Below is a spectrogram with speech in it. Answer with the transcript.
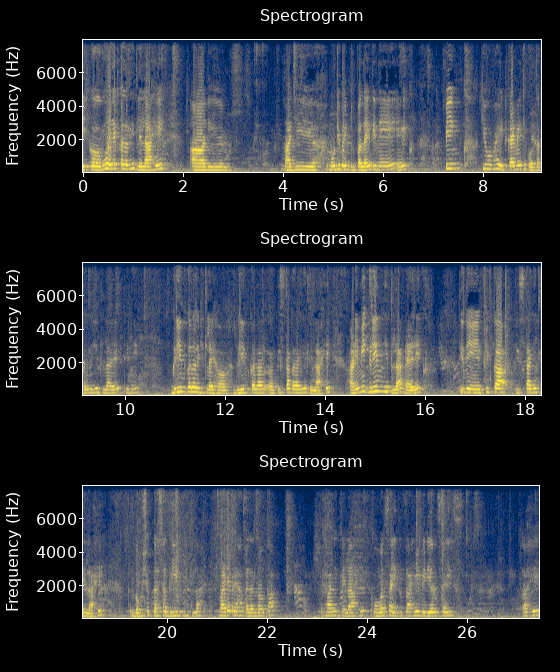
एक व्हायलेट कलर घेतलेला आहे. आणि माझी मोठी बहीण रुपाला आहे. तिने एक पिंक किंवा व्हाईट काय माहिती कोणता कलर घेतला आहे. तिने ग्रीन कलर घेतलाय हा. ग्रीन कलर पिस्ता कलर घेतलेला आहे. आणि मी ग्रीन घेतला डायरेक्ट. तिने फिका पिस्ता घेतलेला आहे. तर बघू शकता असा ग्रीन घेतला. माझ्याकडे हा कलर नव्हता. तर हा घेतलेला आहे. ओव्हर साईजच आहे मीडियम साईज आहे.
